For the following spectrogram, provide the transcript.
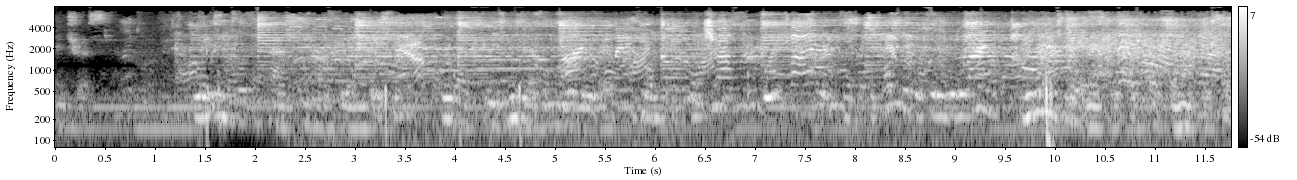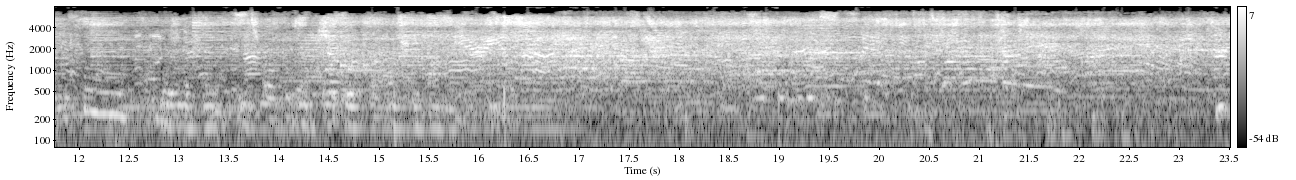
interest. Lately, Northern Passion has been engagement. We like to use it as a motivator.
